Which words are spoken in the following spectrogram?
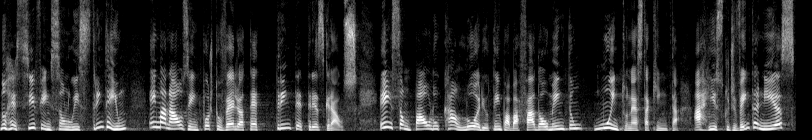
No Recife e em São Luís, 31. Em Manaus e em Porto Velho, até 33 graus. Em São Paulo, o calor e o tempo abafado aumentam muito nesta quinta. Há risco de ventanias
